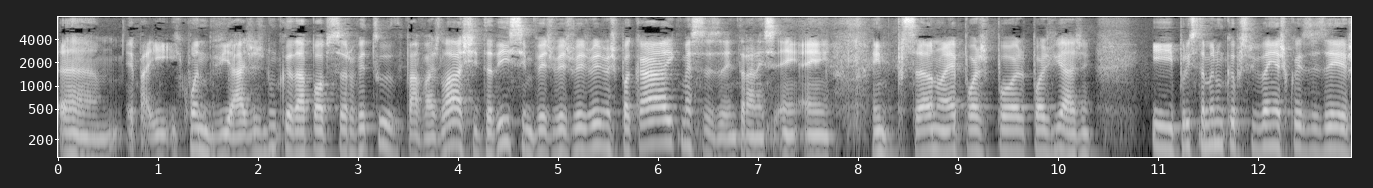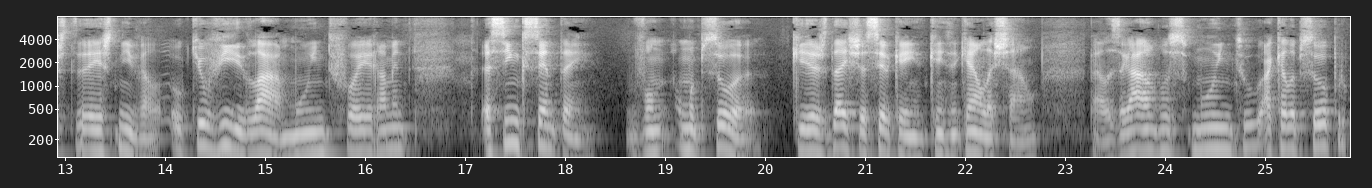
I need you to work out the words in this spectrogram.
Um, epá, e, e, quando viajas nunca dá para absorver tudo. Pá, vais lá, chitadíssimo, vês, vês, vês, vês, vês para cá e começas a entrar em, em, em depressão, não é? Pós, pós, pós viagem e por isso também nunca percebi bem as coisas a este, a este nível. O que eu vi lá muito foi realmente assim que sentem vão, uma pessoa que as deixa ser quem, quem, quem elas são, elas agarram-se muito àquela pessoa porque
